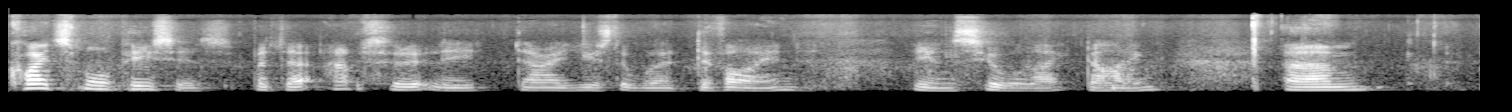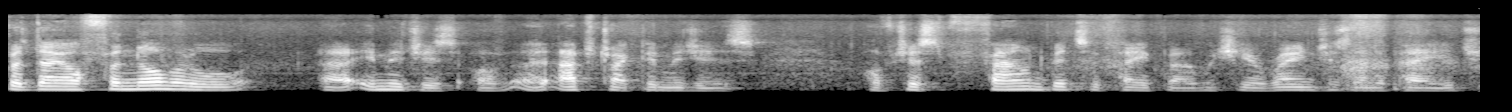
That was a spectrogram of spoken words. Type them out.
quite small pieces, but they're absolutely, dare I use the word divine, Brian Sewell like darling. Um, but they are phenomenal uh, images of uh, abstract images of just found bits of paper which he arranges on a page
